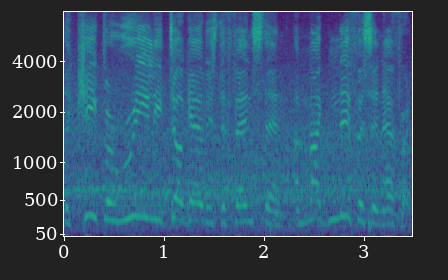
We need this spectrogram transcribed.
The keeper really dug out his defence then, a magnificent effort.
